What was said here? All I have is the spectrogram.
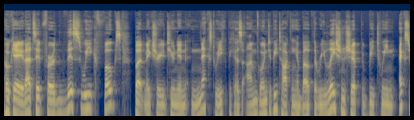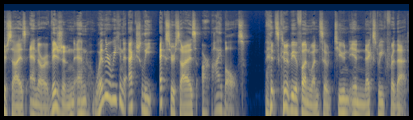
Okay, that's it for this week, folks. But make sure you tune in next week because I'm going to be talking about the relationship between exercise and our vision and whether we can actually exercise our eyeballs. It's going to be a fun one, so tune in next week for that.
